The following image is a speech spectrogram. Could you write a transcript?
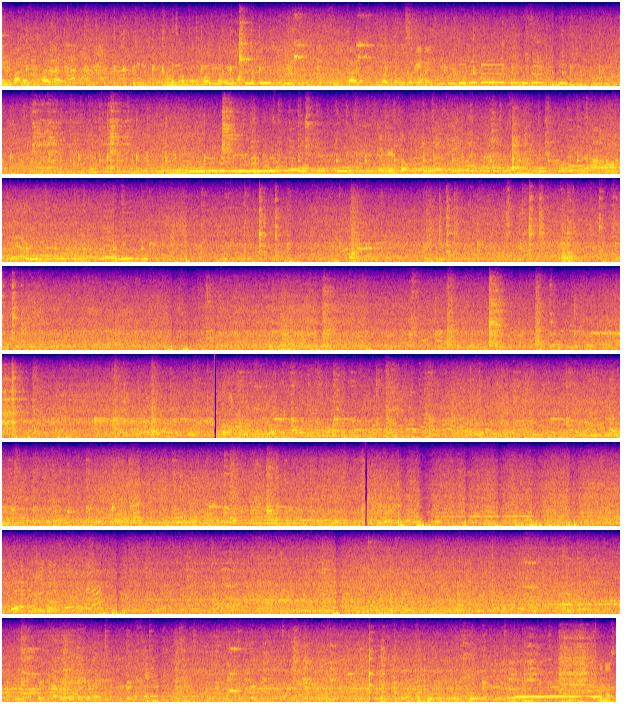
in den Bahnhof gefallen. Guck, jetzt kommen so die Wolken darüber. Sieht geil aus, wie die Wolken darüber gehen. ey. Ja, geht's auch. Und was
